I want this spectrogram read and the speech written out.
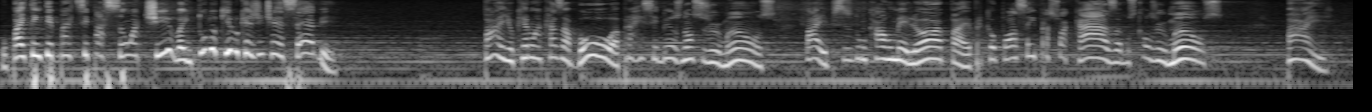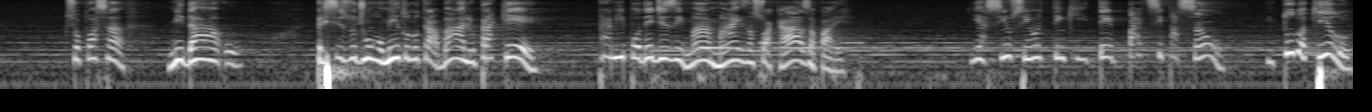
O Pai tem que ter participação ativa em tudo aquilo que a gente recebe. Pai, eu quero uma casa boa para receber os nossos irmãos. Pai, preciso de um carro melhor, Pai, para que eu possa ir para sua casa, buscar os irmãos. Pai, que o Senhor possa me dar o. Preciso de um aumento no trabalho, para quê? Para mim poder dizimar mais na sua casa, Pai. E assim o Senhor tem que ter participação em tudo aquilo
